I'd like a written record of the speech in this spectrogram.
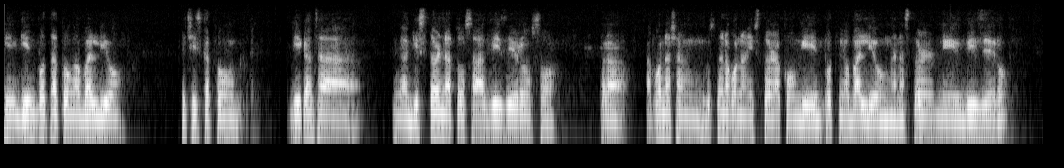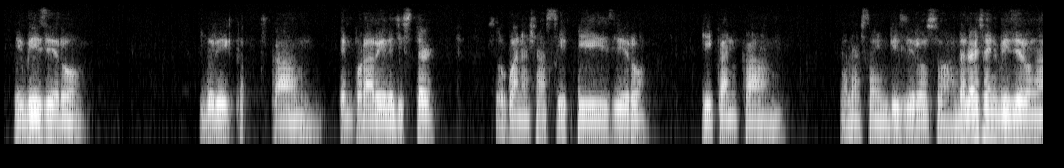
gi-input na to nga value which is katong gikan sa nga gi-store na to sa V0 so para ako na siyang gusto na ko nang i-store akong gi-input nga value nga na-store ni V0 ni V0 diri kang temporary register. So kuha na siya CP0 gikan kang dollar sign V0 so ang dollar sign V0 nga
